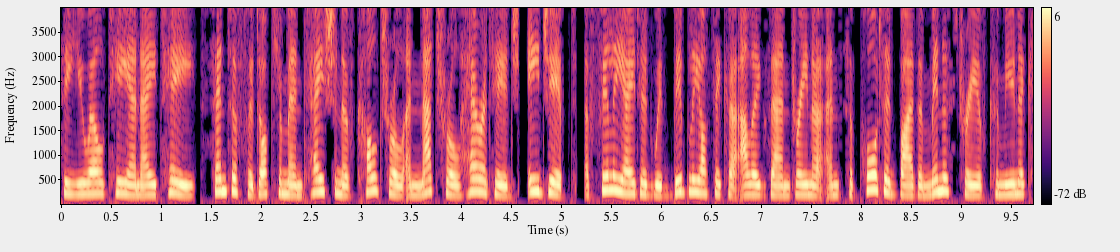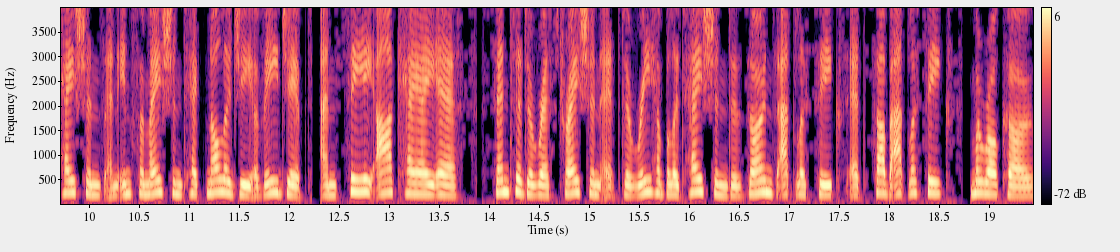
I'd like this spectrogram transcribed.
CULTNAT Center for Documentation of Cultural and Natural Heritage, Egypt, affiliated with Bibliotheca Alexandrina and supported by the Ministry of Communications and Information Technology of Egypt, and CERKAS Centre de Restauration et de Réhabilitation des Zones Atlantiques et Sub-Atlantiques, Morocco.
